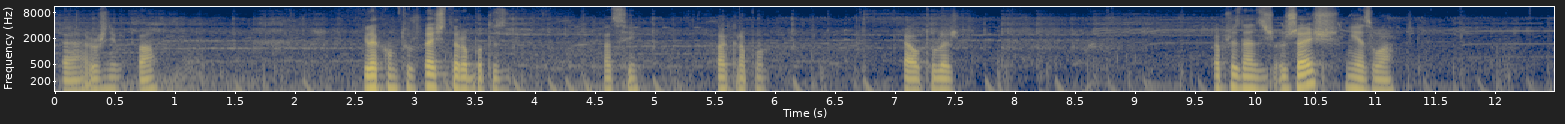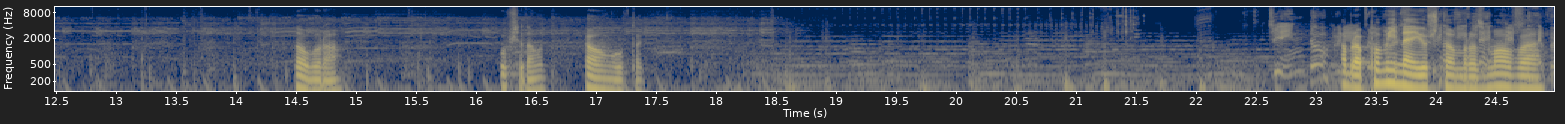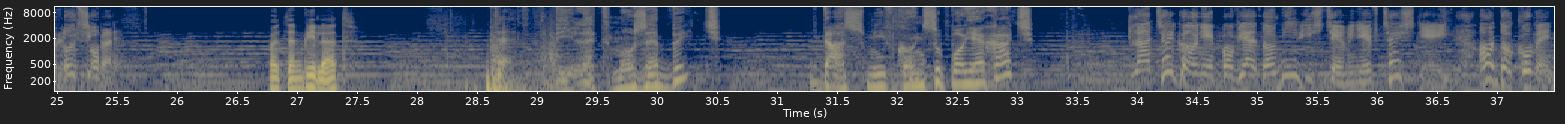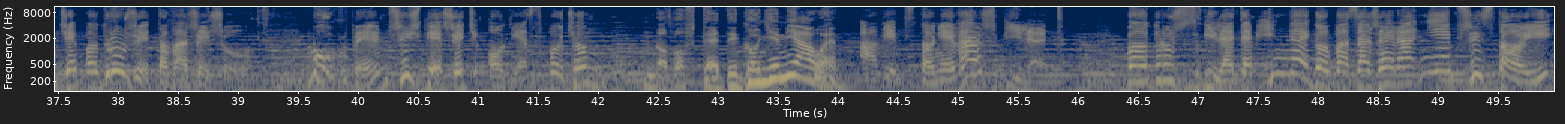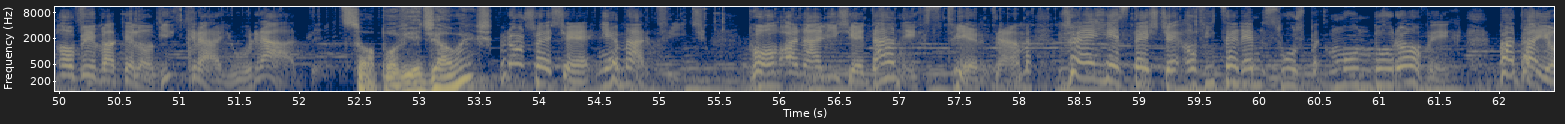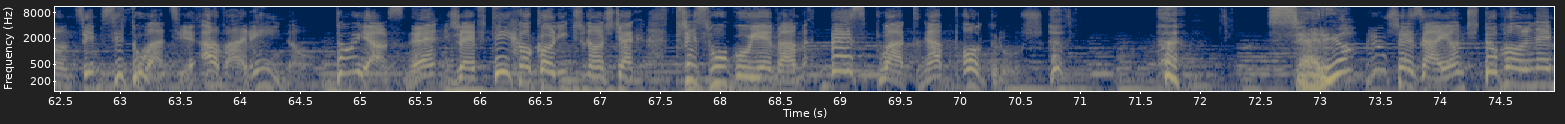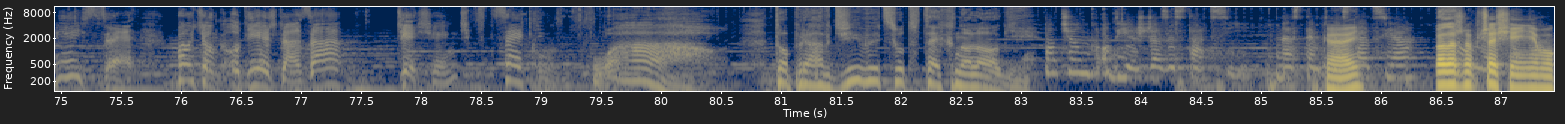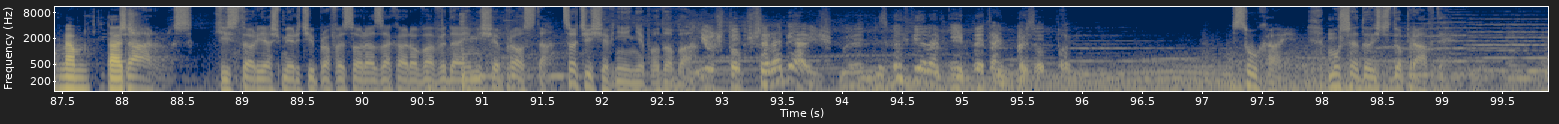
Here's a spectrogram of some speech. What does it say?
E, różnie bywa. Ile tu rzeź te roboty z racji. Tak, raport. Ciało tu leży. Trzeba przyznać, rzeź niezła. Dobra. Kup się tam ciągów, tak. Dobra, pominę już tą rozmowę. Ten bilet. Bilet może być? Dasz mi w końcu pojechać? Dlaczego nie powiadomiliście mnie wcześniej o dokumencie podróży, towarzyszu? Mógłbym przyspieszyć odjazd pociągu, No bo wtedy go nie miałem. a więc to nie wasz bilet. Podróż z biletem innego pasażera nie przystoi obywatelowi kraju rad. Co powiedziałeś? Proszę się nie martwić. Po analizie danych stwierdzam, że jesteście oficerem służb mundurowych, badającym sytuację awaryjną. To jasne, że w tych okolicznościach przysługuje wam bezpłatna podróż. Serio? Proszę zająć dowolne miejsce. Pociąg odjeżdża za 10 sekund. Wow! To prawdziwy cud technologii. Pociąg odjeżdża ze stacji. Następna Okej. stacja. Szkoda, że wcześniej nie mógł nam dać. Charles, historia śmierci profesora Zacharowa wydaje mi się prosta. Co ci się w niej nie podoba? Już to przerabialiśmy. Zbyt wiele w niej pytań bez odpowiedzi. Słuchaj, muszę dojść do prawdy.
